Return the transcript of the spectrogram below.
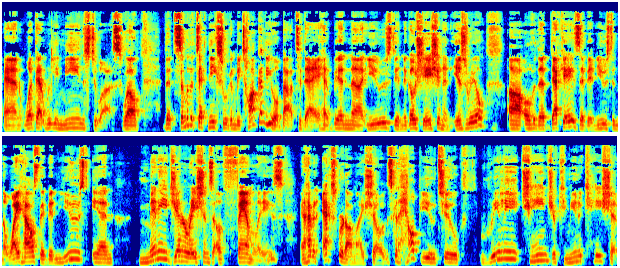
and what that really means to us. Well, that some of the techniques we're going to be talking to you about today have been uh, used in negotiation in Israel uh, over the decades. They've been used in the White House. They've been used in many generations of families and I have an expert on my show that's going to help you to really change your communication.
